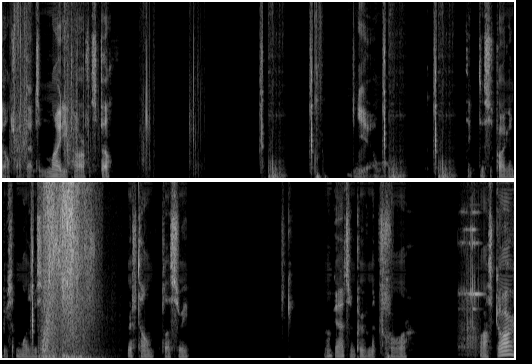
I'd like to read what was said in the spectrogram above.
Spell trap, that's a mighty powerful spell. Yeah, I think this is probably going to be something more than just Rift Home plus 3. Okay, that's an improvement for Oscar.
